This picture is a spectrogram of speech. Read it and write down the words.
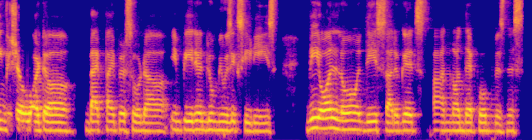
Kingfisher Water, Bagpiper Soda, Imperial Blue music CDs. We all know these surrogates are not their core business,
